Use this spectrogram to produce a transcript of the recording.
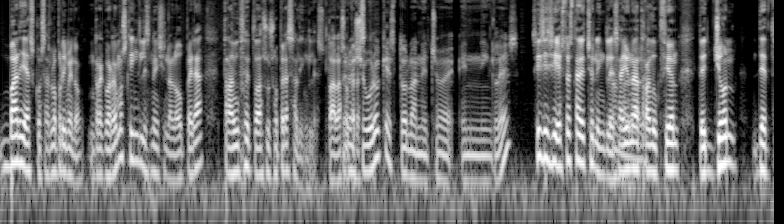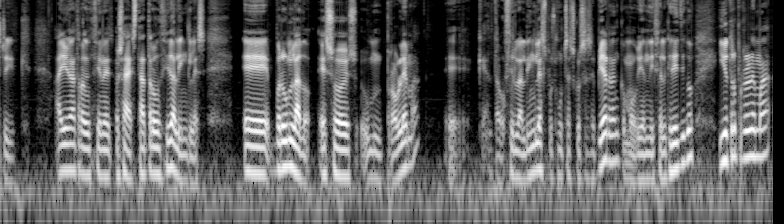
varias cosas. Lo primero, recordemos que English National Opera traduce todas sus óperas al inglés. Todas las Pero óperas. seguro que esto lo han hecho en inglés. Sí, sí, sí, esto está hecho en inglés. Ah, Hay vale, una vale. traducción de John Detrick. Hay una traducción, o sea, está traducido al inglés. Eh, por un lado, eso es un problema, eh, que al traducirlo al inglés, pues muchas cosas se pierden, como bien dice el crítico. Y otro problema,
